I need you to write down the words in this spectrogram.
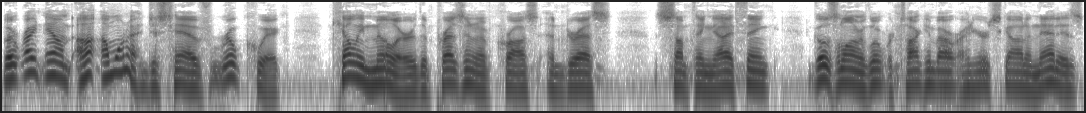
But right now, I, I want to just have real quick Kelly Miller, the president of Cross, address something that I think goes along with what we're talking about right here, Scott, and that is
